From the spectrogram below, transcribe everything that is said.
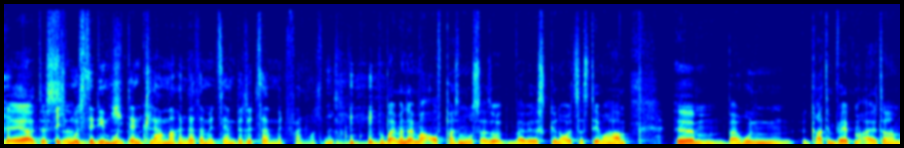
ja, ja, das, ich musste dem Hund stimmt. dann klar machen, dass er mit seinem Besitzer mitfahren muss. Ne? Wobei man da immer aufpassen muss, also weil wir das genau jetzt das Thema haben. Ähm, bei Hunden, gerade im Welpenalter,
